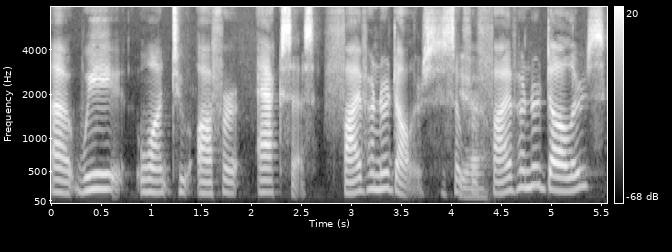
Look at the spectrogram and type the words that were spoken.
Uh, we want to offer access, five hundred dollars. So for five hundred dollars,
